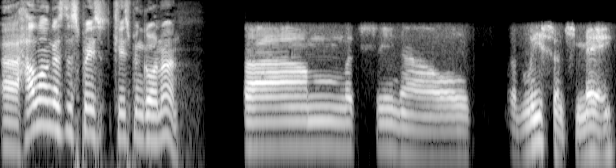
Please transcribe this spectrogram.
Uh, how long has this case case been going on? Um, let's see now. At least since May.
